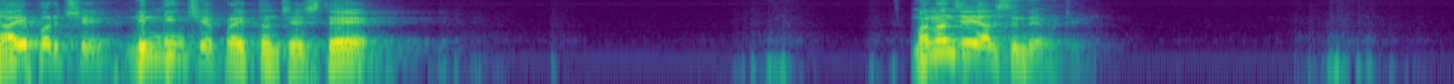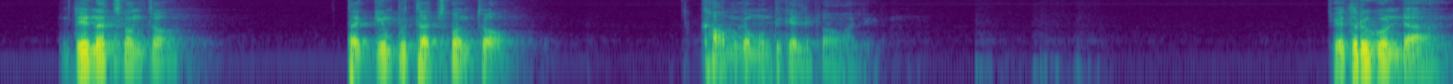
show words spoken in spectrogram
గాయపరిచే నిందించే ప్రయత్నం చేస్తే మనం చేయాల్సిందేమిటి? దీనత్వంతో తగ్గింపు తత్వంతో కాముగా ముందుకెళ్ళిపోవాలి. ఎదురుగుండా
